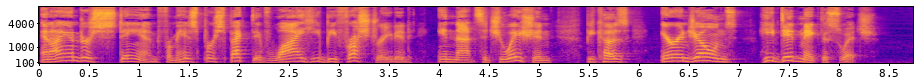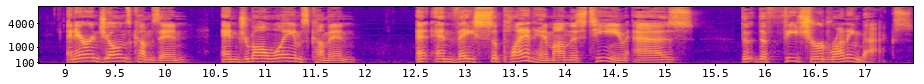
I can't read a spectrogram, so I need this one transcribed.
And I understand from his perspective why he'd be frustrated in that situation because Aaron Jones, he did make the switch. And Aaron Jones comes in and Jamaal Williams come in and, and they supplant him on this team as the, the featured running backs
